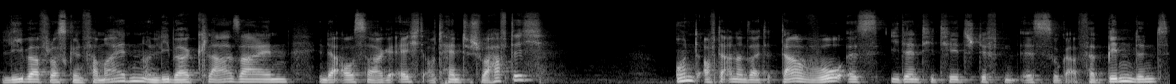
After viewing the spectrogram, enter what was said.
lieber Floskeln vermeiden und lieber klar sein in der Aussage echt, authentisch, wahrhaftig. Und auf der anderen Seite, da wo es identitätsstiftend ist, sogar verbindend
